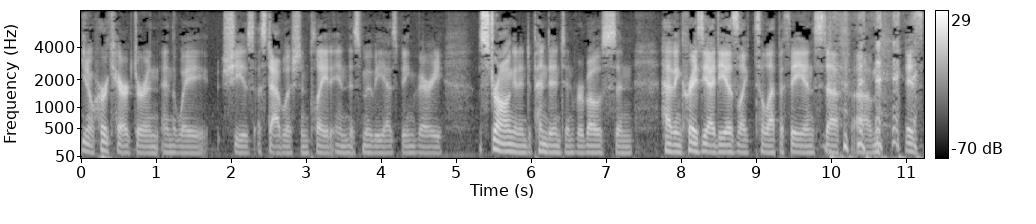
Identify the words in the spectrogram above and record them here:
you know, her character and, and the way she is established and played in this movie as being very strong and independent and verbose and having crazy ideas like telepathy and stuff. Um, it's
